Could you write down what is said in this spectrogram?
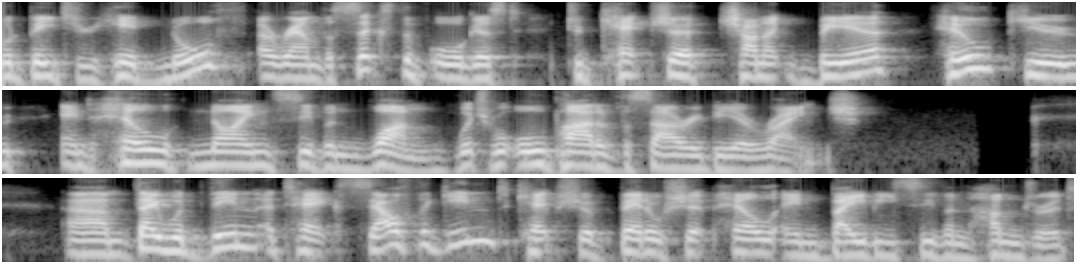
would be to head north around the 6th of August to capture Chunuk Bair, Hill Q, and Hill 971, which were all part of the Sari Bair range. Um, they would then attack south again to capture Battleship Hill and Baby 700.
